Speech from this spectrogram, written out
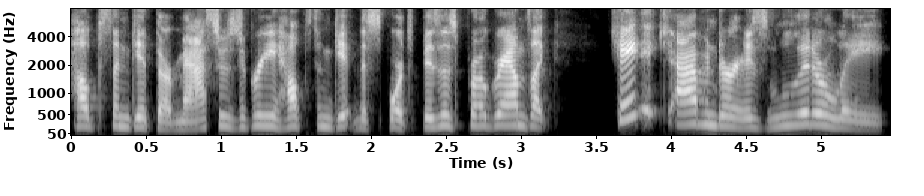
helps them get their master's degree, helps them get into sports business programs. Like Katie Cavender is literally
